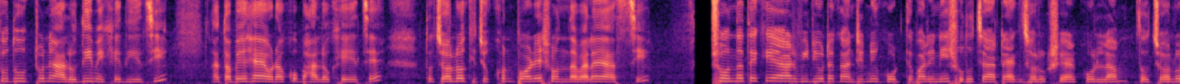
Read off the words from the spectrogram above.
শুধু একটুখানি আলু দিয়ে মেখে দিয়েছি। তবে হ্যাঁ ওরা খুব ভালো খেয়েছে। তো চলো কিছুক্ষণ পরে সন্ধ্যাবেলায় আসছি। সন্ধ্যা থেকে আর ভিডিওটা কন্টিনিউ করতে পারিনি শুধু চাটা এক ঝলক শেয়ার করলাম। তো চলো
